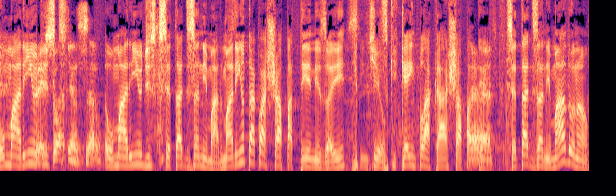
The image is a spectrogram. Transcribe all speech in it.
o Marinho disse. Prestou atenção. O Marinho disse que você tá desanimado. O Marinho tá com a chapa tênis aí. Sentiu. Diz que quer emplacar a chapa É. tênis. Você tá desanimado ou não?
